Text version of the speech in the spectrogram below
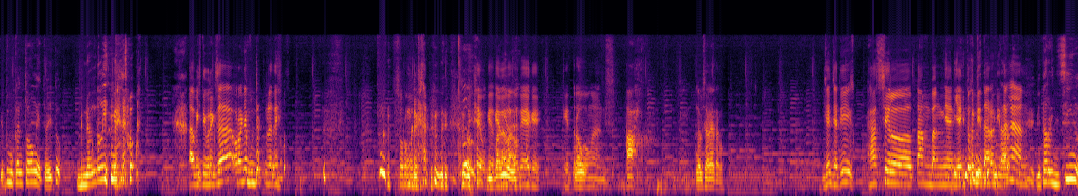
Itu bukan conge, coy. Itu benang telinga, coy. Habis diperiksa orangnya budak berarti. Suruh mendekat. Oke, oke, oke, ya? oke, oke. Oke, terowongan. ah, nggak bisa lihat aku. Ya jadi hasil tambangnya dia itu ditaruh di Ditaruh- tangan. Ditaruh di sini.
